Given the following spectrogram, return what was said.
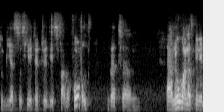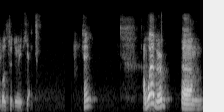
to be associated to this Fano fourfold, but um, uh, no one has been able to do it yet. Okay. However, um,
